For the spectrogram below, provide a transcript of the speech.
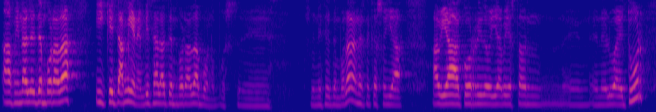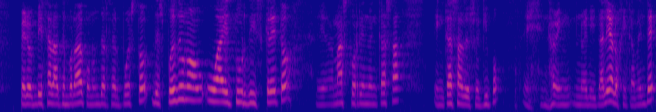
a final de temporada y que también empieza la temporada, bueno, pues eh, su inicio de temporada, en este caso ya había corrido y había estado en, el UAE Tour, pero empieza la temporada con un tercer puesto, después de un UAE Tour discreto, eh, además corriendo en casa, en casa de su equipo, eh, no, en, Italia, lógicamente.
